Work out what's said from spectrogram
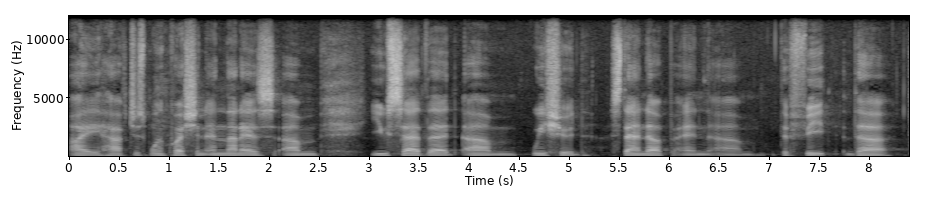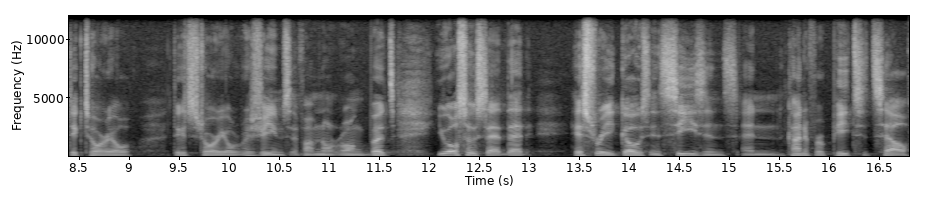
I have just one question, and that is, um, you said that um, we should stand up and um, defeat the dictatorial, dictatorial regimes, if I'm not wrong. But you also said that history goes in seasons and kind of repeats itself.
